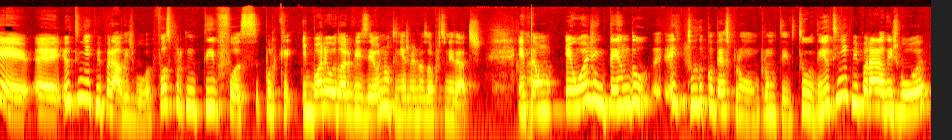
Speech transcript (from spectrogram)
é, eh, eu tinha que vir para a Lisboa, fosse por que motivo fosse, porque, embora eu adore Viseu, não tinha as mesmas oportunidades. Então, eu hoje entendo, e tudo acontece por um, por um motivo, tudo. E eu tinha que vir parar a Lisboa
